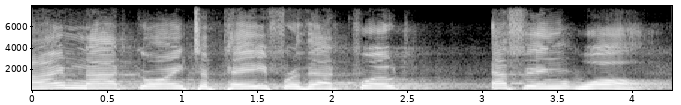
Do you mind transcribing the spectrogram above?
I'm not going to pay for that quote effing wall.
